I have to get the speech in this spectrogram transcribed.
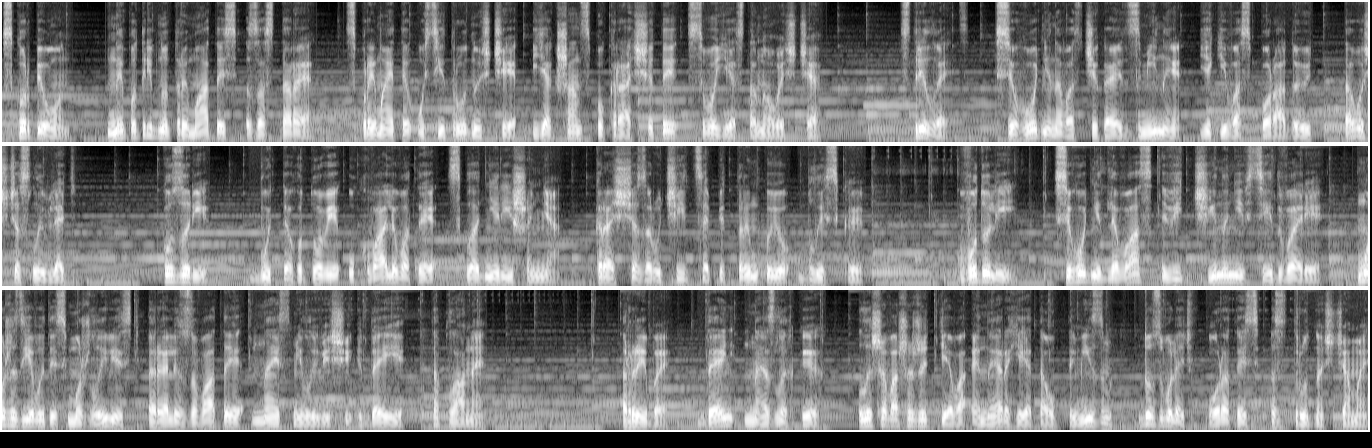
Скорпіон. Не потрібно триматись за старе. Сприймайте усі труднощі як шанс покращити своє становище. Стрілець. Сьогодні на вас чекають зміни, які вас порадують та ощасливлять. Козоріг. Будьте готові ухвалювати складні рішення. Краще заручіться підтримкою близьких. Водолій. Сьогодні для вас відчинені всі двері. Може з'явитись можливість реалізувати найсміливіші ідеї та плани. Риби. День не з легких. Лише ваша життєва енергія та оптимізм дозволять впоратись з труднощами.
